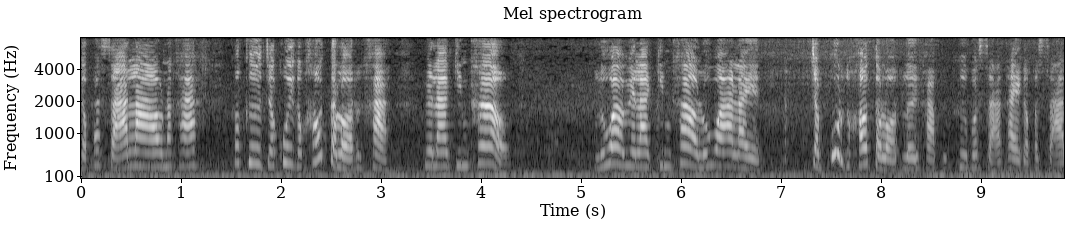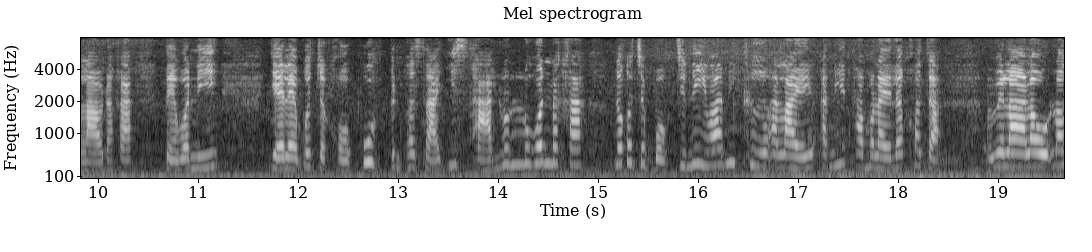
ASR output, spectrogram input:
กับภาษาลาวนะคะ ก็คือจะคุยกับเขาตลอดค่ะ เวลากินข้าว หรือว่าเวลากินข้าวหรือว่าอะไรจะพูดกับเขาตลอดเลยค่ะ คือภาษาไทยกับภาษาลาวนะคะ แต่วันนี้ยายแรมก็จะขอพูดเป็นภาษาอีสานล้วนๆนะคะ แล้วก็จะบอกจินนี่ว่านี่คืออะไรอันนี้ทำอะไรแล้วเขาจะเวลาเราเรา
